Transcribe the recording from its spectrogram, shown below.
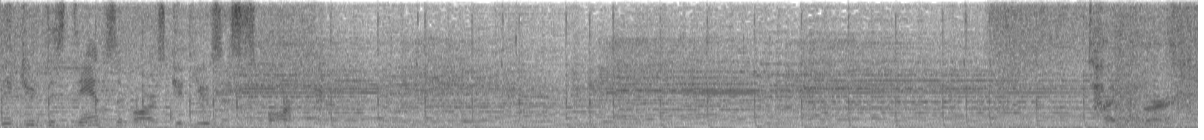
I figured this dance of ours could use a spark. Time to burn.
